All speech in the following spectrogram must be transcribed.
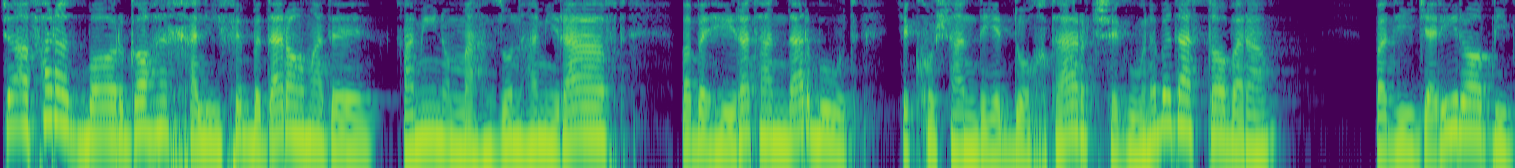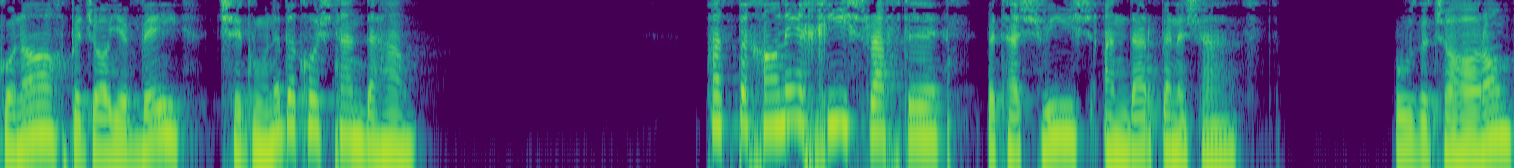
جعفر از بارگاه خلیفه به در آمده غمین و محزون همی رفت و به حیرت اندر بود که کشنده دختر چگونه به دست آورم و دیگری را بیگناه به جای وی چگونه بکشتن دهم. پس به خانه خیش رفته به تشویش اندر بنشست. روز چهارم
